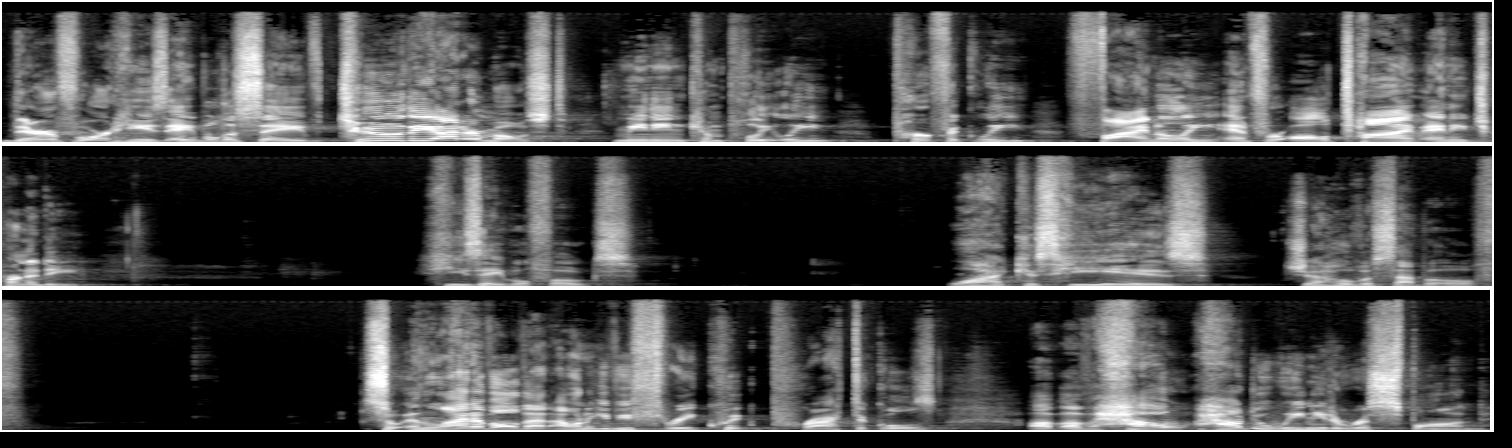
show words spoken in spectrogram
Therefore, he is able to save to the uttermost, meaning completely, perfectly, finally, and for all time and eternity. He's able, folks. Why? Because he is Jehovah Sabaoth. So, in light of all that, I want to give you three quick practicals of, of how, how do we need to respond?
